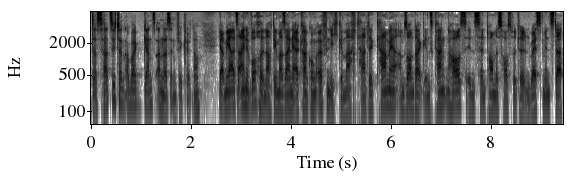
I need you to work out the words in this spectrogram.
Das hat sich dann aber ganz anders entwickelt. Ne? Ja, mehr als eine Woche nachdem er seine Erkrankung öffentlich gemacht hatte, kam er am Sonntag ins Krankenhaus ins St. Thomas Hospital in Westminster.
